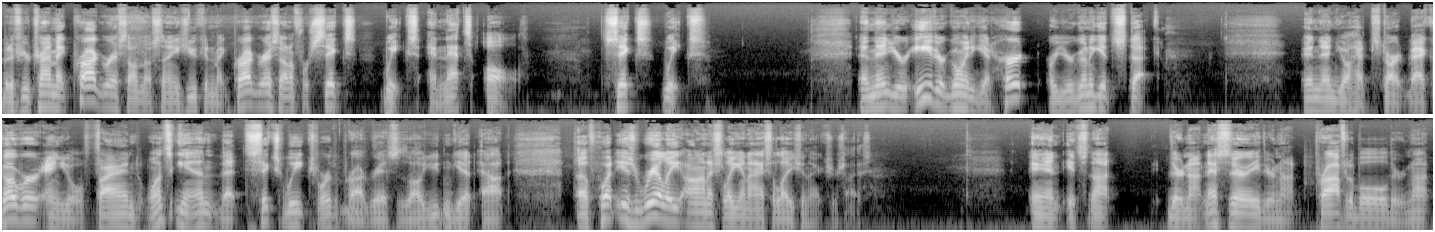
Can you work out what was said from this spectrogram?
But if you're trying to make progress on those things, you can make progress on them for six weeks, and that's all. Six weeks. And then you're either going to get hurt or you're going to get stuck. And then you'll have to start back over, and you'll find once again that six weeks worth of progress is all you can get out of what is really, honestly, an isolation exercise. And it's not, they're not necessary, they're not profitable, they're not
